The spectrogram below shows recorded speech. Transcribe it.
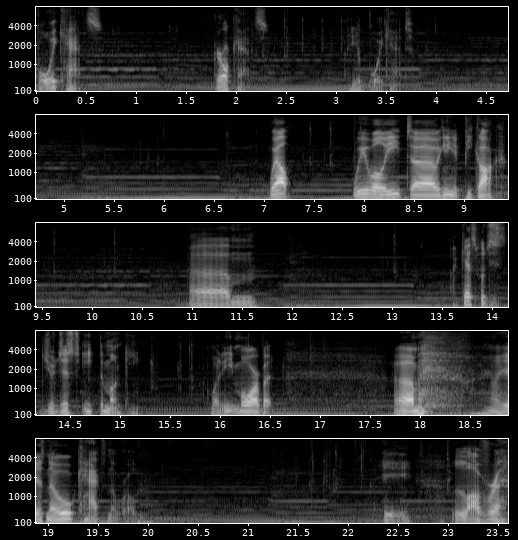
boy cats. Girl cats. I need a boy cat. Well, we will eat, uh, we can eat a peacock. Um, I guess we'll just, you just eat the monkey. Want to eat more, but, um, there's no cats in the world. Hey, Lavra.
